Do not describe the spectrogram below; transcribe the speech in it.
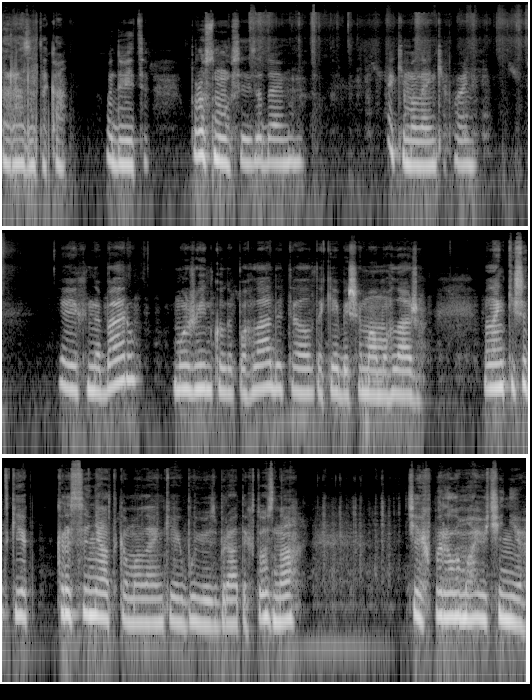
Зараза така. От дивіться, проснувся із-за Демона. Які маленькі файні. Я їх не беру, можу інколи погладити, але таке більше маму глажу. Маленькі ще такі, як красенятка маленькі, їх боюсь брати. Хто зна, чи їх переламаю, чи ні.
